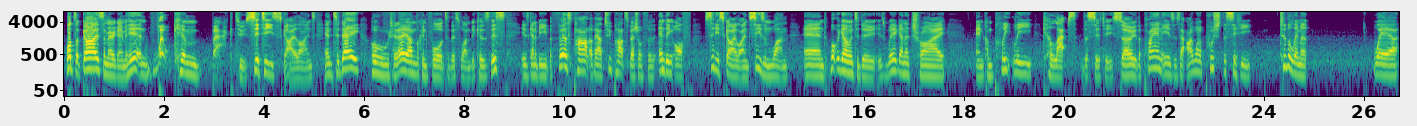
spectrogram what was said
What's up guys, TheMerryGamer here and welcome back to City Skylines. And today, oh today I'm looking forward to this one because this is going to be the first part of our two part special for ending off City Skylines Season 1 and what we're going to do is we're going to try and completely collapse the city. So the plan is, is that I want to push the city to the limit where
